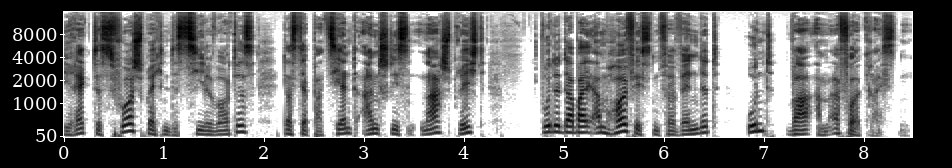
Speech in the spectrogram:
direktes Vorsprechen des Zielwortes, das der Patient anschließend nachspricht, wurde dabei am häufigsten verwendet und war am erfolgreichsten.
